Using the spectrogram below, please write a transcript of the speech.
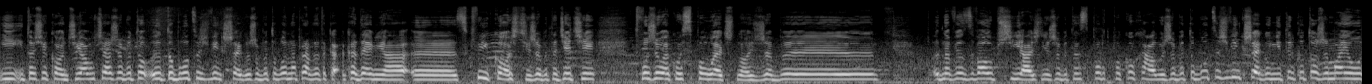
i, i to się kończy. Ja bym chciała, żeby to, to było coś większego, żeby to była naprawdę taka akademia z krwi i kości, żeby te dzieci tworzyły jakąś społeczność, żeby nawiązywały przyjaźnie, żeby ten sport pokochały, żeby to było coś większego, nie tylko to, że mają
